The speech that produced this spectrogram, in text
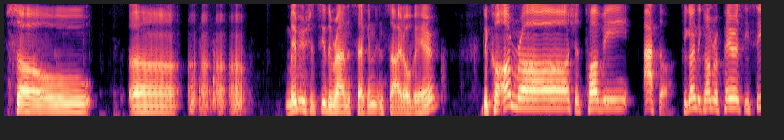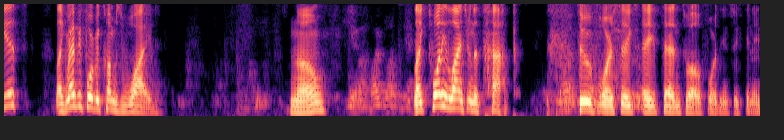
So, uh, uh, uh, uh, maybe we should see the round in a second inside over here. The Ka'amra Shatavi Ata. If you're going to Ka'amra Paris, you see it? Like right before it becomes wide. No. Like 20 lines from the top. 2, 4, 6, 8, 10, 12, 14, 16, 18,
